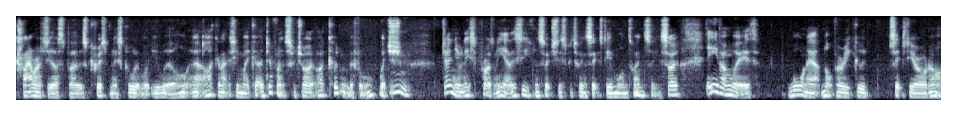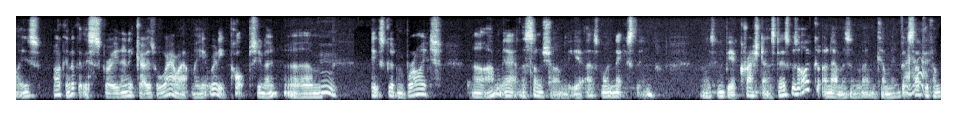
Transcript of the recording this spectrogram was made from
clarity, I suppose, crispness, call it what you will. Uh, I can actually make a difference, which I, I couldn't before, which. Mm. Genuinely surprised me. Yeah, this you can switch this between 60 and 120. So, even with worn out, not very good 60 year old eyes, I can look at this screen and it goes wow at me. It really pops, you know. Um, mm. It's good and bright. Uh, I haven't been out in the sunshine with it yet. That's my next thing. There's going to be a crash downstairs because I've got an Amazon man coming. But uh-huh. sadly, for,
